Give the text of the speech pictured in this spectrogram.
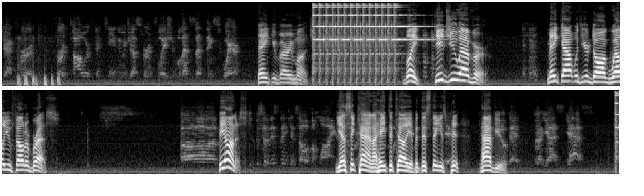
check for for a dollar fifteen to adjust for inflation. Will that set things square? Thank you very much. Blake, did you ever make out with your dog while you felt her breasts? Uh, Be honest. so this thing can tell if I'm lying. Yes, it can. I hate to tell you, but this thing is pi- have you? Okay. Uh, yes. Yes. God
